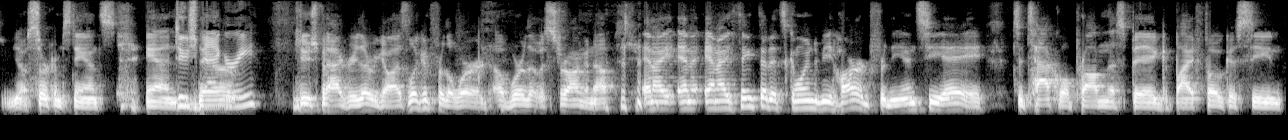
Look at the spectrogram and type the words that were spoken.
you know circumstance and douchebaggery douchebaggery. There we go. I was looking for the word, a word that was strong enough. And I and and I think that it's going to be hard for the NCAA to tackle a problem this big by focusing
